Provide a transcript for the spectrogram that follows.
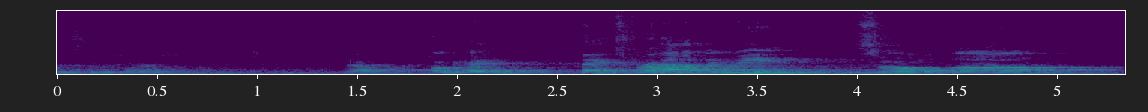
Let's go Myers. Yeah. Okay. Thanks for having me. So, um,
